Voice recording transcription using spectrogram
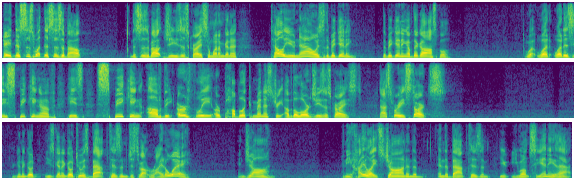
Hey, this is what this is about. This is about Jesus Christ, and what I'm going to tell you now is the beginning, the beginning of the gospel. What, what, what is he speaking of? He's speaking of the earthly or public ministry of the Lord Jesus Christ. That's where he starts. You're gonna go, he's going to go to his baptism just about right away in John. And he highlights John in the, in the baptism. You, you won't see any of that.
